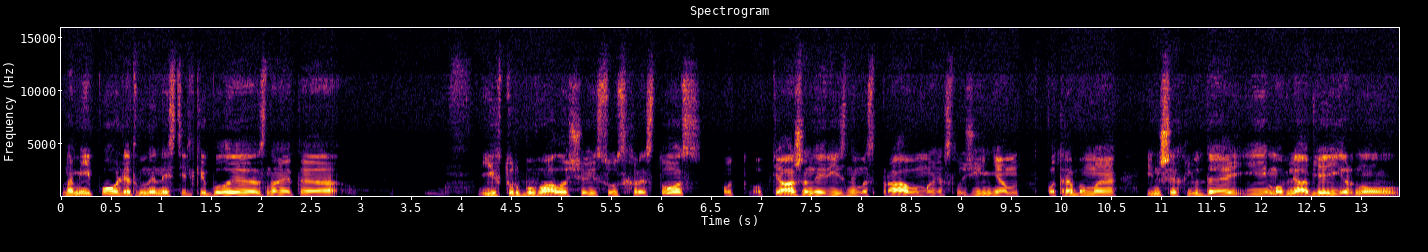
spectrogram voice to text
На мій погляд, вони не стільки були, знаєте, їх турбувало, що Ісус Христос, от обтяжений різними справами, служінням, потребами інших людей, і, мовляв, Яїр, ну,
